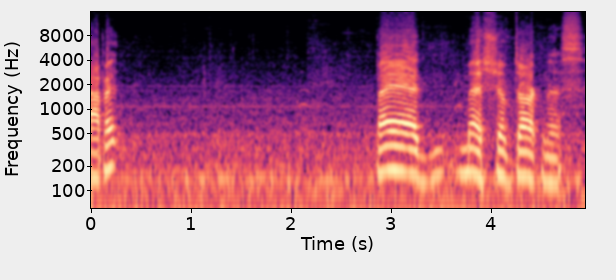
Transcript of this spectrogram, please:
Stop it. Bad mesh of darkness.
